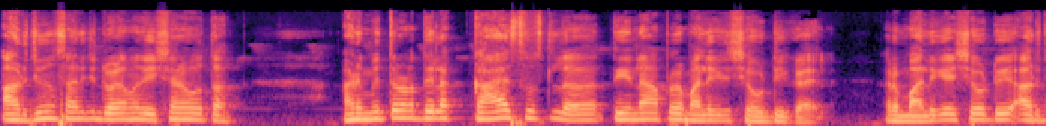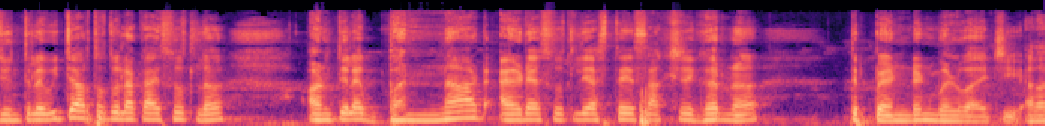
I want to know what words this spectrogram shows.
अर्जुन सानीच्या डोळ्यामध्ये इशारा होतात. आणि मित्रांनो तिला काय सुचलं ती ना आपल्या मालिकेच्या शेवटी कळेल. कारण मालिकेच्या शेवटी अर्जुन तिला विचारतो तुला काय सुचलं? आणि तिला एक भन्नाट आयडिया सुचली असते साक्षी घरनं. ते पेंडंट मिळवायची. आता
